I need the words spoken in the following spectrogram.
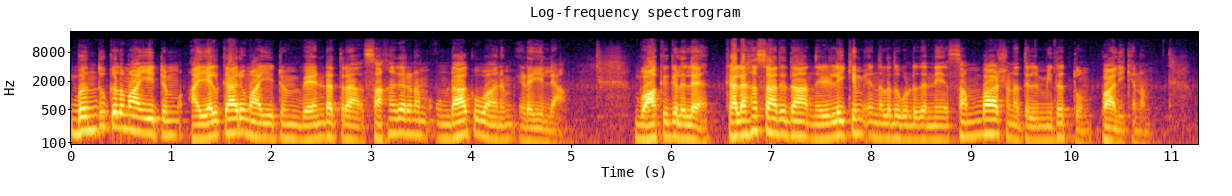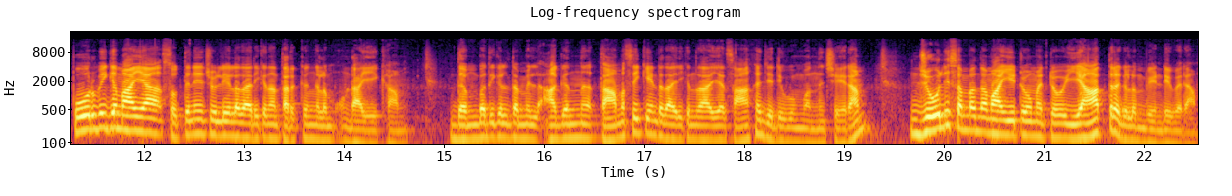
ബന്ധുക്കളുമായിട്ടും അയൽക്കാരുമായിട്ടും വേണ്ടത്ര സഹകരണം ഉണ്ടാക്കുവാനും ഇടയില്ല. വാക്കുകളിൽ കലഹസാധ്യത നിഴലിക്കും എന്നുള്ളത് കൊണ്ട് തന്നെ സംഭാഷണത്തിൽ മിതത്വം പാലിക്കണം. പൂർവികമായ സ്വത്തിനെ ചൊല്ലിയുള്ളതായിരിക്കുന്ന തർക്കങ്ങളും ഉണ്ടായേക്കാം. ദമ്പതികൾ തമ്മിൽ അകന്ന് താമസിക്കേണ്ടതായിരിക്കുന്നതായ സാഹചര്യവും വന്നു ചേരാം. ജോലി സംബന്ധമായിട്ടോ മറ്റോ യാത്രകളും വേണ്ടിവരാം.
